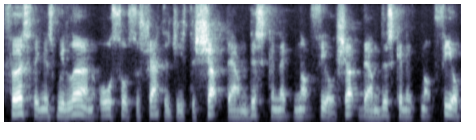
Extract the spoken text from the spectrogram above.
First thing is we learn all sorts of strategies to shut down, disconnect, not feel, shut down, disconnect, not feel,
